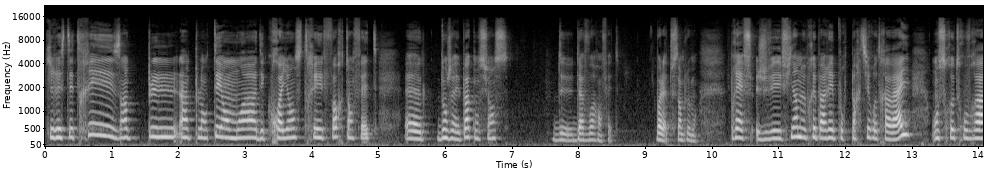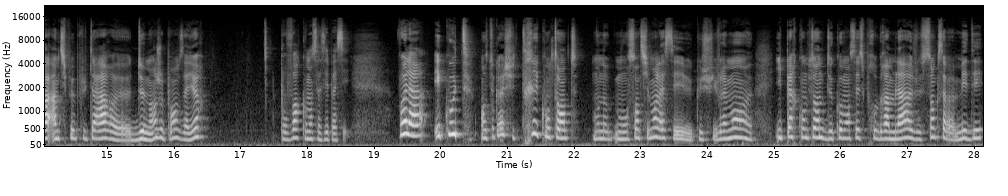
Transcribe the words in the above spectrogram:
qui restaient très implantées en moi, des croyances très fortes en fait, euh, dont j'avais pas conscience d'avoir en fait. Voilà, tout simplement. Bref, je vais finir de me préparer pour partir au travail. On se retrouvera un petit peu plus tard, euh, demain je pense d'ailleurs, pour voir comment ça s'est passé. Voilà, écoute, en tout cas je suis très contente. mon, sentiment là, c'est que je suis vraiment hyper contente de commencer ce programme-là. Je sens que ça va m'aider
